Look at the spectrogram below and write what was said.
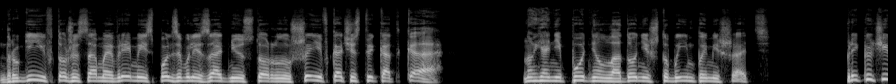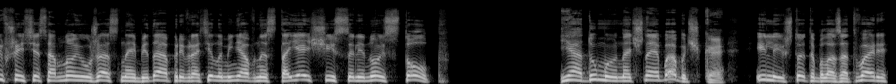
Другие в то же самое время использовали заднюю сторону шеи в качестве катка. Но я не поднял ладони, чтобы им помешать. Приключившаяся со мной ужасная беда превратила меня в настоящий соляной столб. Я думаю, ночная бабочка, или что это была за тварь,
